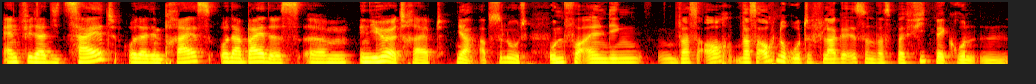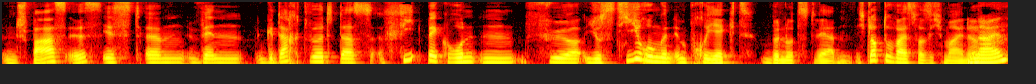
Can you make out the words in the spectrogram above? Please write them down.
entweder die Zeit oder den Preis oder beides ähm, in die Höhe treibt. Ja, absolut. Und vor allen Dingen, was auch, was auch eine rote Flagge ist und was bei Feedback-Runden ein Spaß ist, ist, ähm, wenn gedacht wird, dass Feedback-Runden für Justierungen im Projekt Projekt benutzt werden. Ich glaube, du weißt, was ich meine. Nein.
